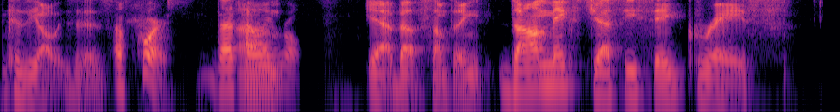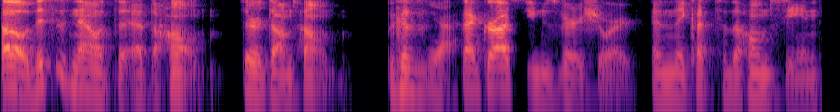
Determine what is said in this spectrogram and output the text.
because he always is. Of course. That's how he Um, rolls. Yeah, about something. Dom makes Jesse say grace. Oh, this is now at the at the home. They're at Dom's home because Yeah. that garage scene was very short, and they cut to the home scene.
